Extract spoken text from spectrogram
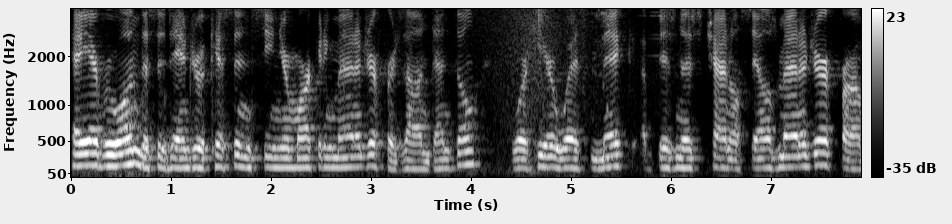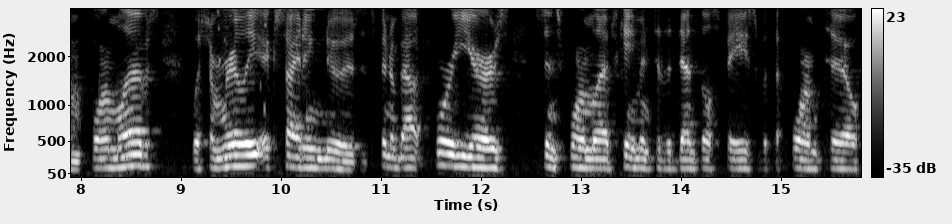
Hey everyone, this is Andrew Kissin, Senior Marketing Manager for Zahn Dental. We're here with Mik, a Business Channel Sales Manager from Formlabs, with some really exciting news. It's been about four years since Formlabs came into the dental space with the Form 2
